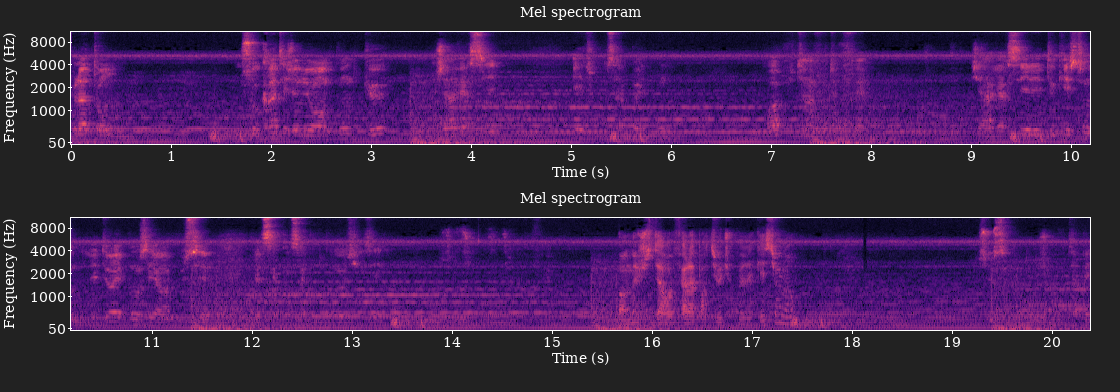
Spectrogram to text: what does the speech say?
Platon ou Socrate? Et je me rends compte que j'ai inversé et coup ça va pas être bon. Oh putain, il faut tout faire. J'ai inversé les deux questions, les deux réponses et en plus il y a 55 qu'on a utilisé. Bah, on a juste à refaire la partie où tu poses la question, non? Je sais, je vais vous taper.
